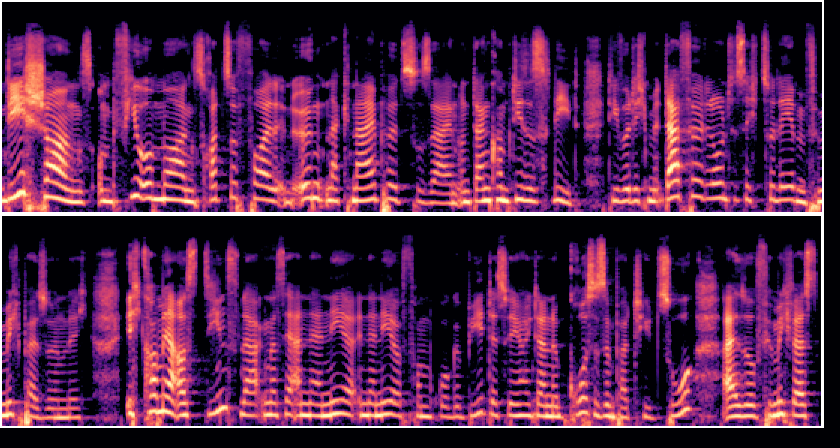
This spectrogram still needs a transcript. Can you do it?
die Chance, um 4 Uhr morgens rotzevoll in irgendeiner Kneipe zu sein und dann kommt dieses Lied, die würde ich mir, dafür lohnt es sich zu leben, für mich persönlich. Ich komme ja aus Dienstlaken, das ist ja an der Nähe, in der Nähe vom Ruhrgebiet, deswegen habe ich da eine große Sympathie zu. Also für mich wäre es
